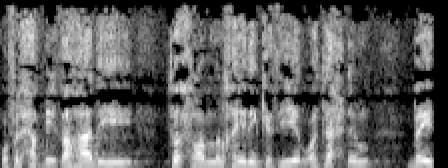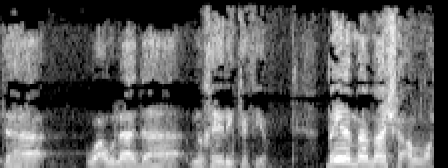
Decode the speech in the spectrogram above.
وفي الحقيقة هذه تحرم من خير كثير وتحرم بيتها وأولادها من خير كثير. بينما ما شاء الله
